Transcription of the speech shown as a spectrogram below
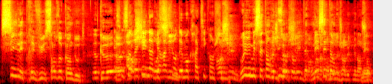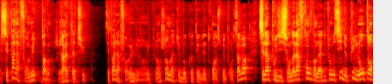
s'il est prévu sans aucun doute euh, que. Est-ce que ça euh, aurait été une aberration démocratique en Chine, Oui, mais c'est un régime autoritaire. Mais c'est un. Mais c'est pas la formule. Pardon, j'arrête là-dessus. C'est pas la formule de Jean-Luc Mélenchon, Mathieu Bocoté, vous êtes trop instruit pour le savoir. C'est la position de la France dans la diplomatie depuis longtemps.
